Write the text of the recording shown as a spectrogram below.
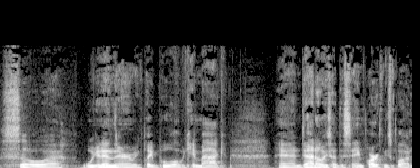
So uh, we get in there, and we played pool, and we came back, and dad always had the same parking spot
